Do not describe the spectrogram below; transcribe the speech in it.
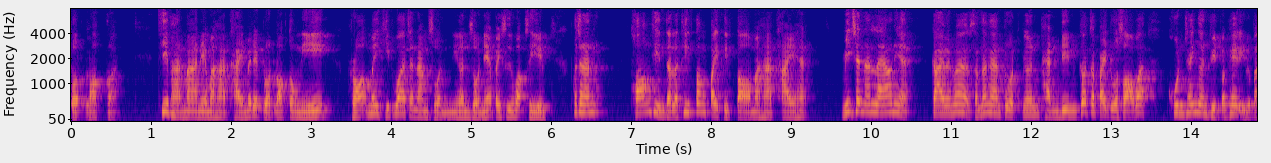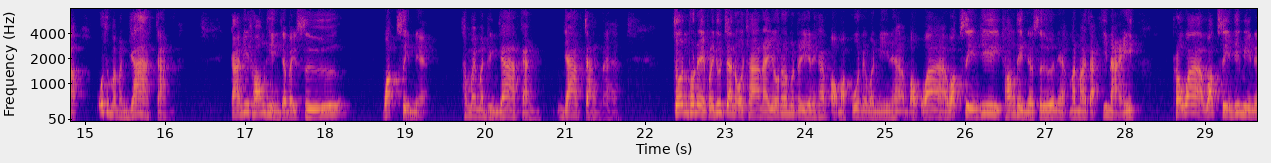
ปลดล็อกก่อน ที่ผ่านมาเนี่ยมหาดไทยไม่ได้ปลดล็อกตรงนี้ เพราะไม่คิดว่าจะนำส่วนเงินส่วนนี้ไปซื้อวัคซีน เพราะฉะนั้นท้องถิ่นแต่ละที่ต้องไปติดต่อมหาดไทยฮะมิฉะนั้นแล้วเนี่ยกลายเป็นว่าสำนักงงานตรวจเงินแผ่นดินก็จะไปตรวจสอบว่าคุณใช้เงินผิดประเภทอีกหรือเปล่าโอ้ทำไมมันยากจังการที่ท้องถิ่นจะไปซื้อ วัคซีนเนี่ยทำไมมันถึงยากกันยากจังนะฮะจนพลเอกประยุทธ์จันโอชานายกรัฐมนตรีนะครับออกมาพูดในวันนี้นะครับบอกว่าวัคซีนที่ท้องถิ่นจะซื้อเนี่ยมันมาจากที่ไหน เพราะว่าวัคซีนที่มีใน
